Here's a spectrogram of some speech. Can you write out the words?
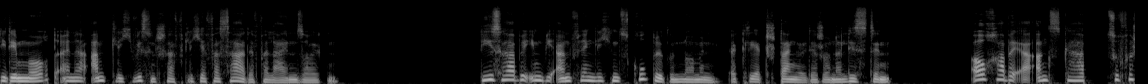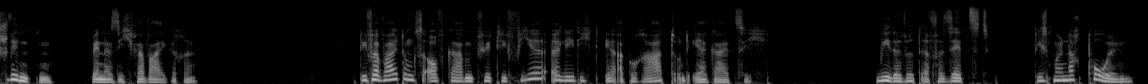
die dem Mord eine amtlich-wissenschaftliche Fassade verleihen sollten. Dies habe ihm die anfänglichen Skrupel genommen, erklärt Stangl der Journalistin. Auch habe er Angst gehabt, zu verschwinden, wenn er sich verweigere. Die Verwaltungsaufgaben für T4 erledigt er akkurat und ehrgeizig. Wieder wird er versetzt, diesmal nach Polen.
